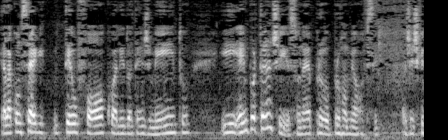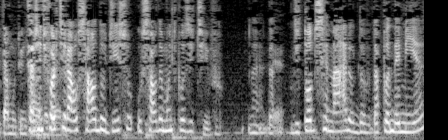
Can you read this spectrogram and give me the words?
ela consegue ter o foco ali do atendimento. E é importante isso, né, para o home office. A gente que está muito em Se a gente for agora. tirar o saldo disso, o saldo é muito positivo. Né? Da, é. De todo o cenário do, da pandemia,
